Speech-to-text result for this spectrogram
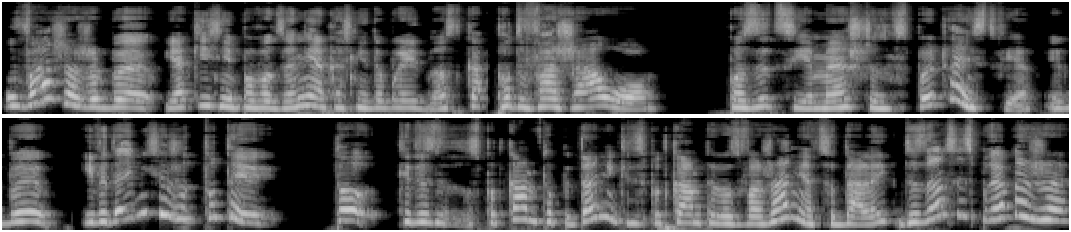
uważa, żeby jakieś niepowodzenie, jakaś niedobra jednostka podważało pozycję mężczyzn w społeczeństwie. Jakby, i wydaje mi się, że tutaj to, kiedy spotkałam to pytanie, kiedy spotkałam te rozważania, co dalej, to zdałam sobie sprawę, że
